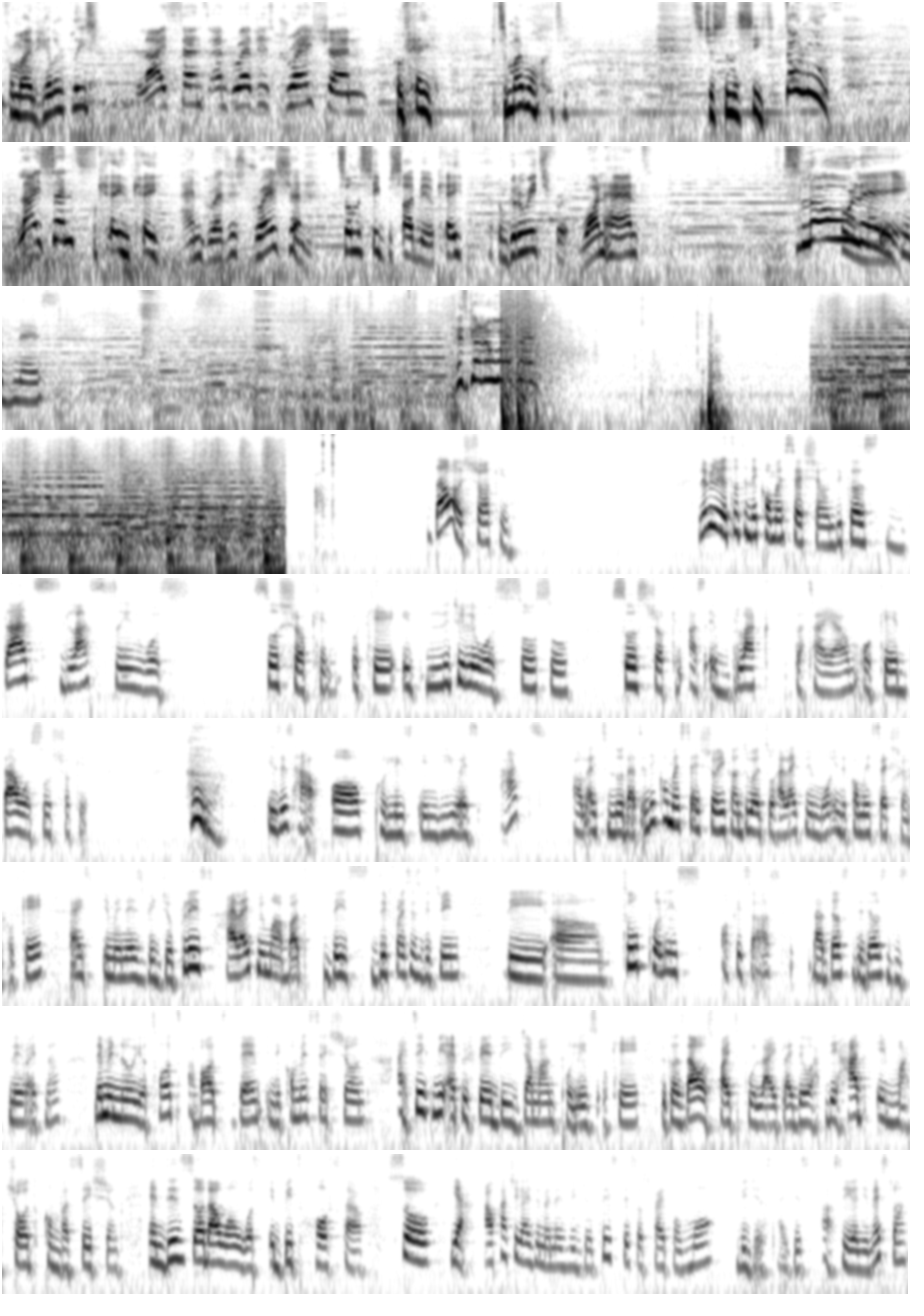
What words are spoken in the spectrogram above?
for my inhaler, please? license and registration Okay. It's in my wallet. It's just in the seat. don't move license Okay, okay. and registration It's on the seat beside me, okay? I'm gonna reach for it. one hand Slowly! oh my slowly goodness he's got a weapon that was shocking. Let me know your thoughts in the comment section because that last scene was so shocking okay? It literally was so so so shocking. As a black that i am okay that was so shocking. Is this how all police in the us act? I would like to know that in the comment section. You can do it to highlight me more in the comment section okay? Guys in my next video please highlight me more about these differences between the um, two police officers that just they just display right now. Let me know your thoughts about them in the comment section. I think me i prefer the german police okay? Because that was quite polite. Like they were, they had a matured conversation. And this other one was a bit hostile. So yeah i'll catch you guys in my next video. Please stay subscribed for more videos like this. I'll see you in the next one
